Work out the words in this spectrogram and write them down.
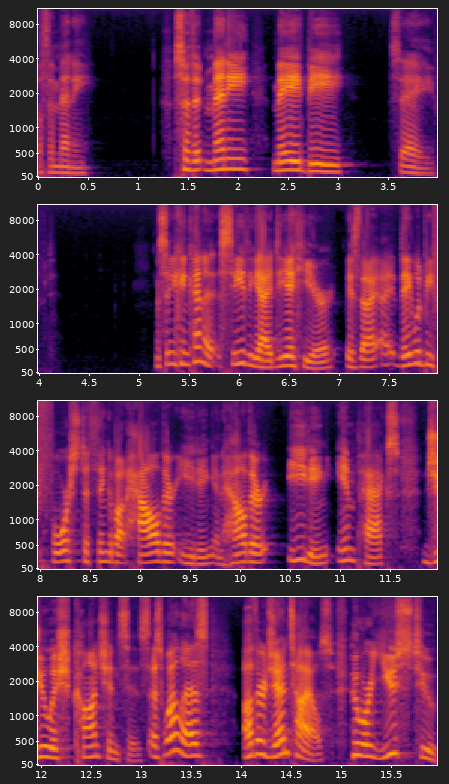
of the many, so that many may be saved. And so you can kind of see the idea here is that I, I, they would be forced to think about how they're eating and how their eating impacts Jewish consciences, as well as other Gentiles who are used to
